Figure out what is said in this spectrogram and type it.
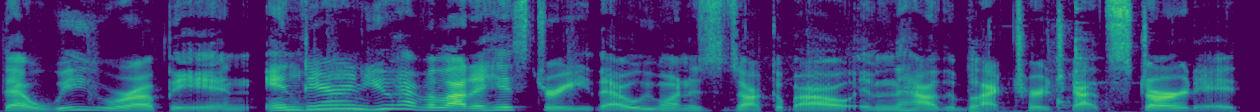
that we grew up in? And Darren, you have a lot of history that we wanted to talk about and how the black church got started.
